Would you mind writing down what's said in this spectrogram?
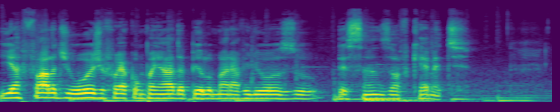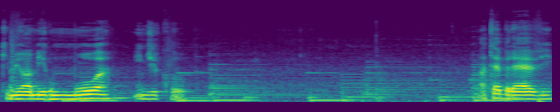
E a fala de hoje foi acompanhada pelo maravilhoso The Sons of Kemet, que meu amigo Moa indicou. Até breve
